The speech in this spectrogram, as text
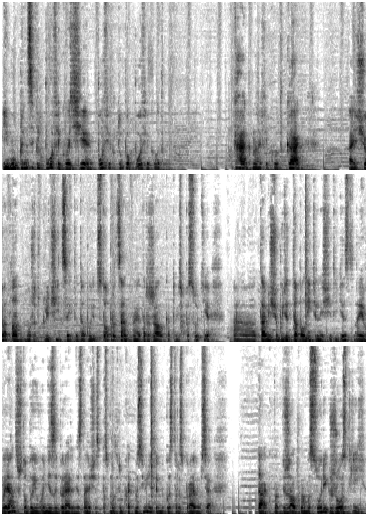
Ему, в принципе, пофиг вообще. Пофиг, тупо пофиг. Вот как нафиг, вот как? А еще Атлант может включиться, и тогда будет стопроцентная отражалка. То есть, по сути, а, там еще будет дополнительный щит. Единственный вариант, чтобы его не забирали. Не знаю, сейчас посмотрим, как мы с юнитами быстро справимся. Так, подбежал к нам Асурик, жесткий.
